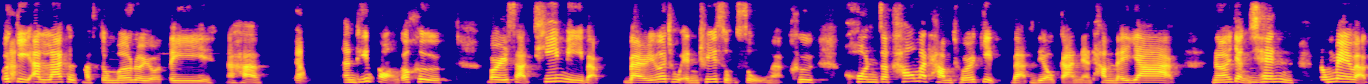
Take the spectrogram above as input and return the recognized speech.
เมื่อกี้อันแรกคือ customer loyalty นะคะอันที่สองก็คือบริษัทที่มีแบบ barrier to entry สูงๆอะคือคนจะเข้ามาทำธุรกิจแบบเดียวกันเนี่ยทำได้ยาก เนาะอย่างเช่น น้องเมย์แบบ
